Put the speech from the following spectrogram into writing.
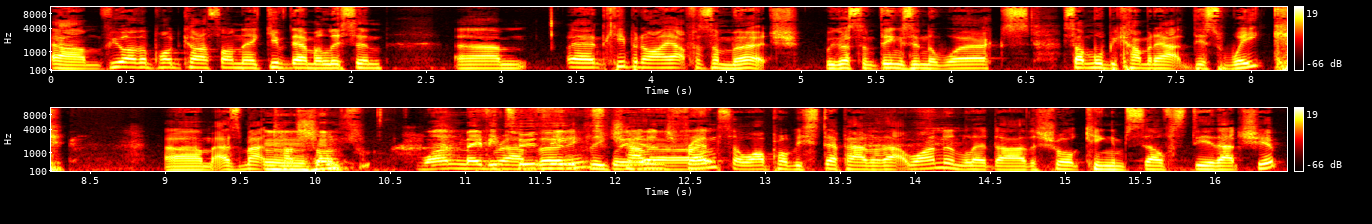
um, a few other podcasts on there. Give them a listen. Um, and keep an eye out for some merch. We've got some things in the works. Something will be coming out this week. Um, as Matt touched on, One, maybe for our two vertically things. We, challenged uh, friend, so I'll probably step out of that one and let uh, the short king himself steer that ship.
